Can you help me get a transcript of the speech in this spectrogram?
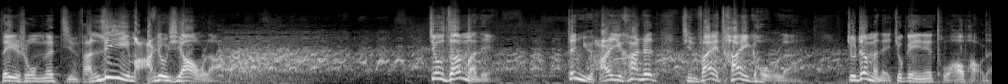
这时候我们的锦凡立马就笑了。就这么的，这女孩一看这锦凡也太抠了。就这么的，就跟人家土豪跑了。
